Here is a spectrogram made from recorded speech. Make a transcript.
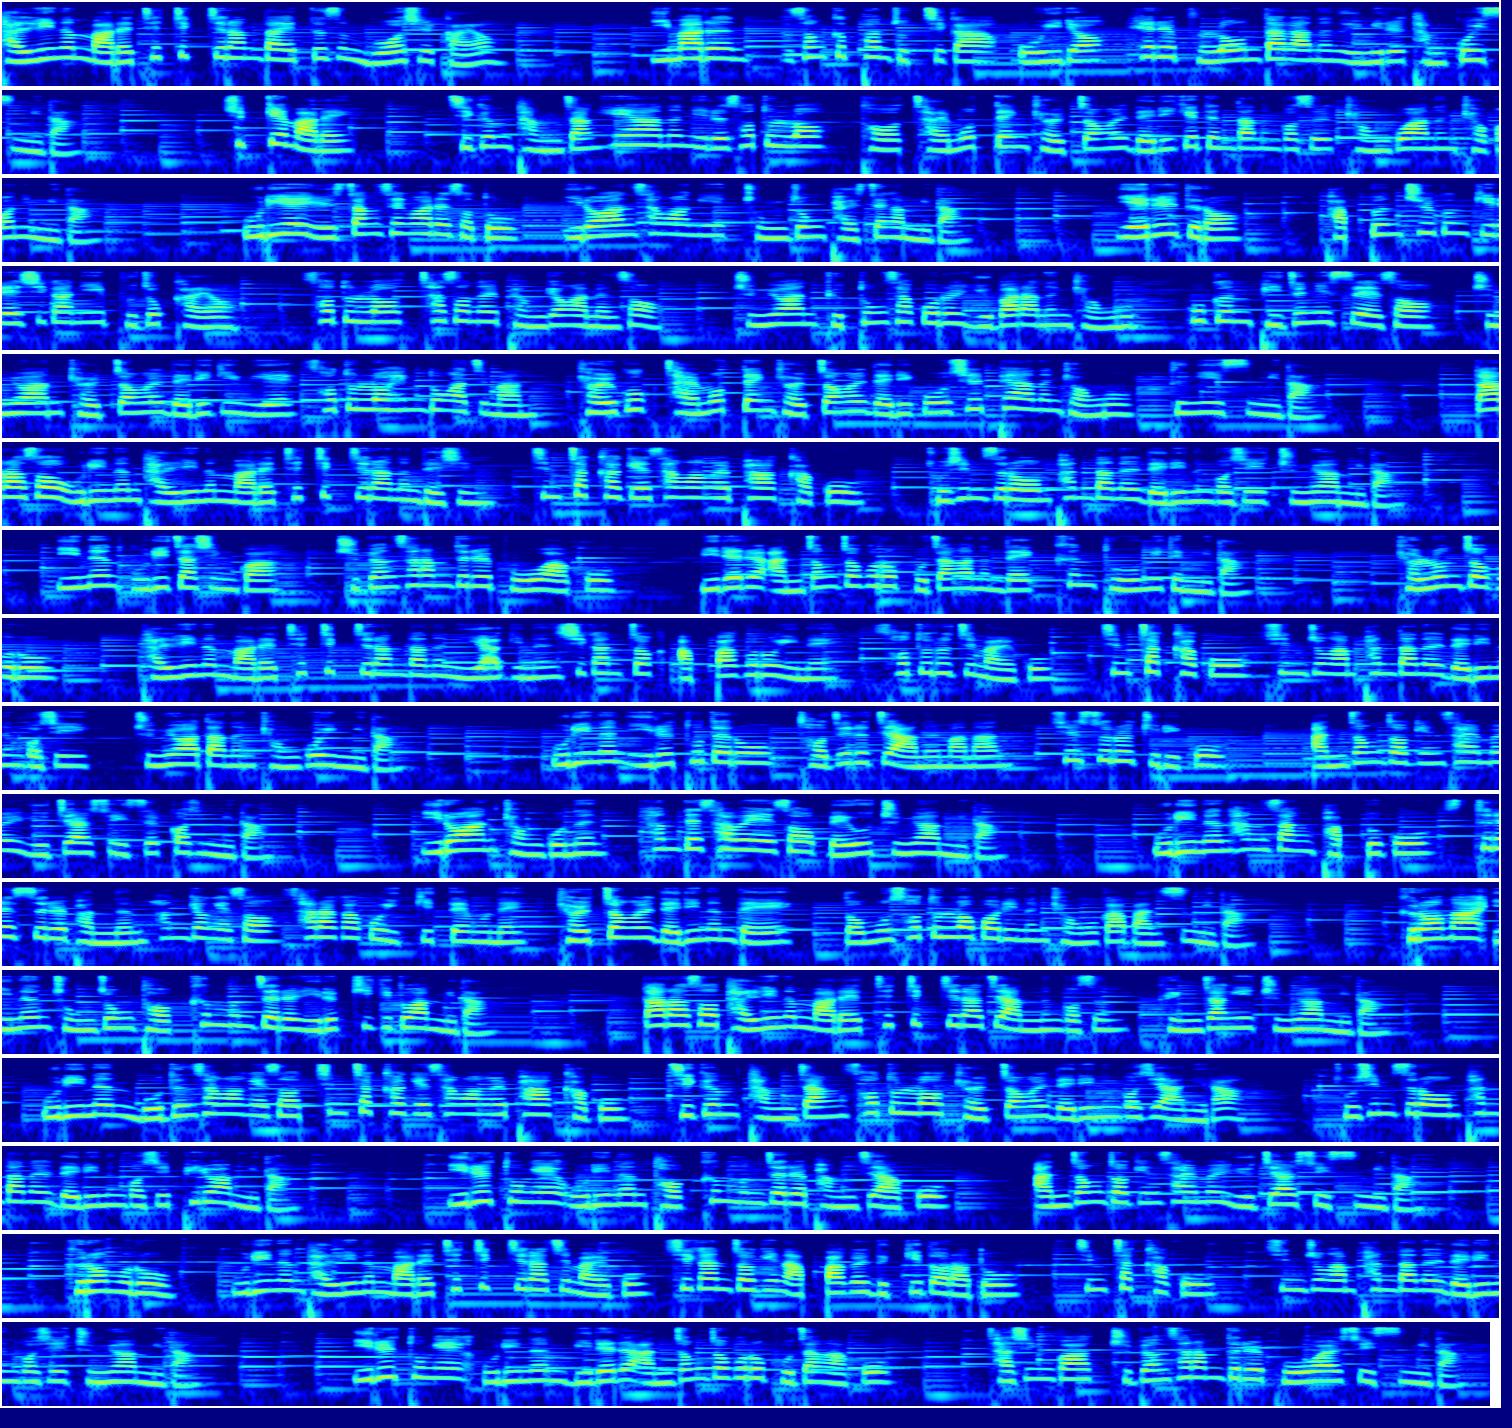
달리는 말에 채찍질한다의 뜻은 무엇일까요? 이 말은 그 성급한 조치가 오히려 해를 불러온다라는 의미를 담고 있습니다. 쉽게 말해 지금 당장 해야 하는 일을 서둘러 더 잘못된 결정을 내리게 된다는 것을 경고하는 격언입니다. 우리의 일상생활에서도 이러한 상황이 종종 발생합니다. 예를 들어 바쁜 출근길에 시간이 부족하여 서둘러 차선을 변경하면서 중요한 교통사고를 유발하는 경우 혹은 비즈니스에서 중요한 결정을 내리기 위해 서둘러 행동하지만 결국 잘못된 결정을 내리고 실패하는 경우 등이 있습니다. 따라서 우리는 달리는 말에 채찍질하는 대신 침착하게 상황을 파악하고 조심스러운 판단을 내리는 것이 중요합니다. 이는 우리 자신과 주변 사람들을 보호하고 미래를 안정적으로 보장하는 데 큰 도움이 됩니다. 결론적으로 달리는 말에 채찍질한다는 이야기는 시간적 압박으로 인해 서두르지 말고 침착하고 신중한 판단을 내리는 것이 중요하다는 경고입니다. 우리는 이를 토대로 저지르지 않을 만한 실수를 줄이고 안정적인 삶을 유지할 수 있을 것입니다. 이러한 경고는 현대 사회에서 매우 중요합니다. 우리는 항상 바쁘고 스트레스를 받는 환경에서 살아가고 있기 때문에 결정을 내리는 데에 너무 서둘러 버리는 경우가 많습니다. 그러나 이는 종종 더 큰 문제를 일으키기도 합니다. 따라서 달리는 말에 채찍질하지 않는 것은 굉장히 중요합니다. 우리는 모든 상황에서 침착하게 상황을 파악하고 지금 당장 서둘러 결정을 내리는 것이 아니라 조심스러운 판단을 내리는 것이 필요합니다. 이를 통해 우리는 더 큰 문제를 방지하고 안정적인 삶을 유지할 수 있습니다. 그러므로 우리는 달리는 말에 채찍질하지 말고 시간적인 압박을 느끼더라도 침착하고 신중한 판단을 내리는 것이 중요합니다. 이를 통해 우리는 미래를 안정적으로 보장하고 자신과 주변 사람들을 보호할 수 있습니다.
